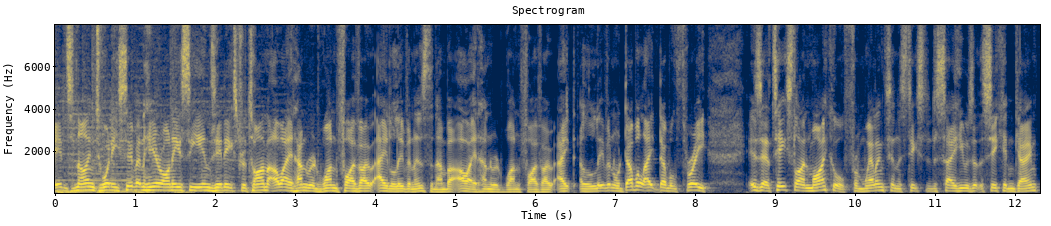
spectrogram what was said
It's 9.27 here on SENZ Extra Time. 0800 150 811 is the number. 0800 150 811 or 8833 is our text line. Michael from Wellington has texted to say he was at the second game.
